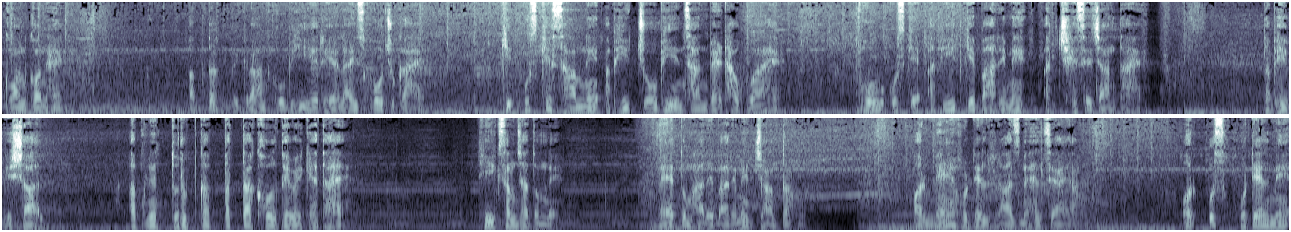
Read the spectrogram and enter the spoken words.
कौन कौन है? अब तक विक्रांत को भी यह रियलाइज़ हो चुका है कि उसके सामने अभी जो भी इंसान बैठा हुआ है, वो उसके अतीत के बारे में अच्छे से जानता है। तभी विशाल अपने तुरुप का पत्ता खोलते हुए कहता है, ठीक समझा तुमने। मैं तुम्हारे बारे में जानता हूँ और मैं होटल राजमहल से आया हूँ। और उस होटल में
